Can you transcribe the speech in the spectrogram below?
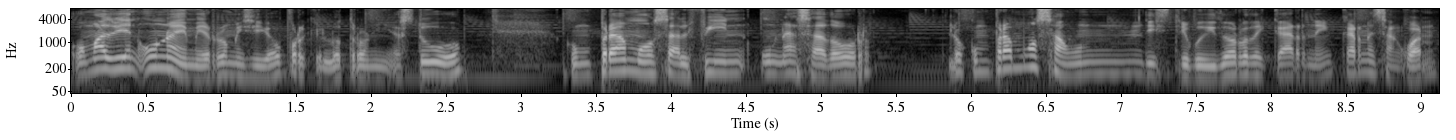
o más bien uno de mis roomies y yo, porque el otro ni estuvo, compramos al fin un asador. Lo compramos a un distribuidor de carne, Carne San Juan.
